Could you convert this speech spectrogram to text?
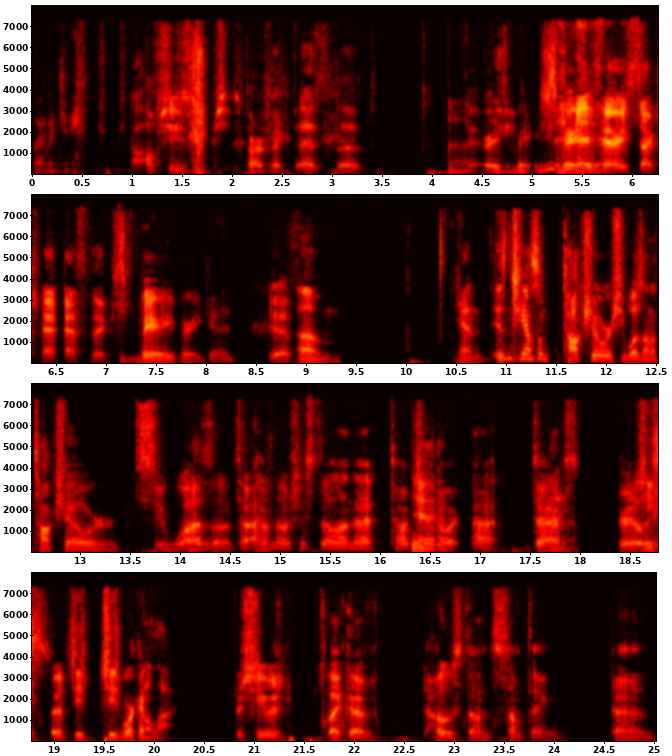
Lana Kane. Oh, she's she's perfect as the Uh, Very- it's very, she's very very sarcastic. She's very very good. Yes, Um, yeah, and isn't she on some talk show, or she was on a talk show, or she was on a talk. I don't know if she's still on that talk Yeah. show or not. That's really, she's but she's she's working a lot. she was like a host on something. Um,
